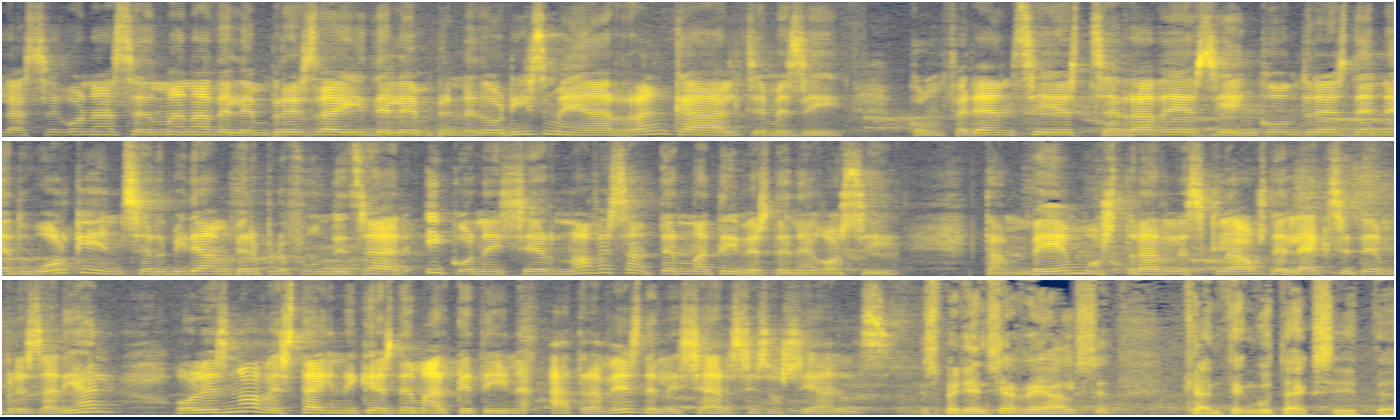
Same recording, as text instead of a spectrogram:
La segona setmana de l'empresa i de l'emprenedorisme arranca al Gemesí. Conferències, xerrades i encontres de networking serviran per profunditzar i conèixer noves alternatives de negoci. També mostrar les claus de l'èxit empresarial o les noves tècniques de màrqueting a través de les xarxes socials. Experiències reals que han tingut èxit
